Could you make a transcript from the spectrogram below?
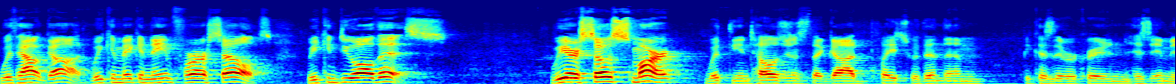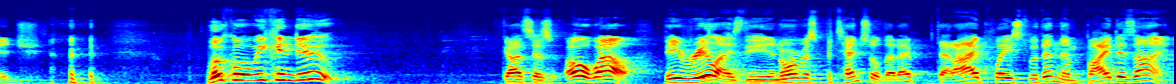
without God. We can make a name for ourselves. We can do all this. We are so smart with the intelligence that God placed within them because they were created in His image. look what we can do. God says, Oh, wow, they realize the enormous potential that I, that I placed within them by design.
